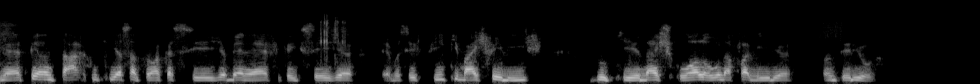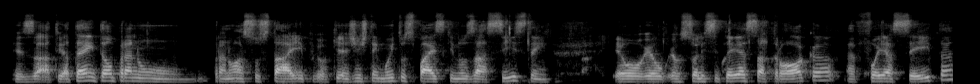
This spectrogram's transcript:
né, tentar com que essa troca seja benéfica e que seja é, você fique mais feliz do que na escola ou na família anterior. Exato. E até então, para não, não assustar aí, porque a gente tem muitos pais que nos assistem, eu, eu, eu solicitei essa troca, eh, foi aceita,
